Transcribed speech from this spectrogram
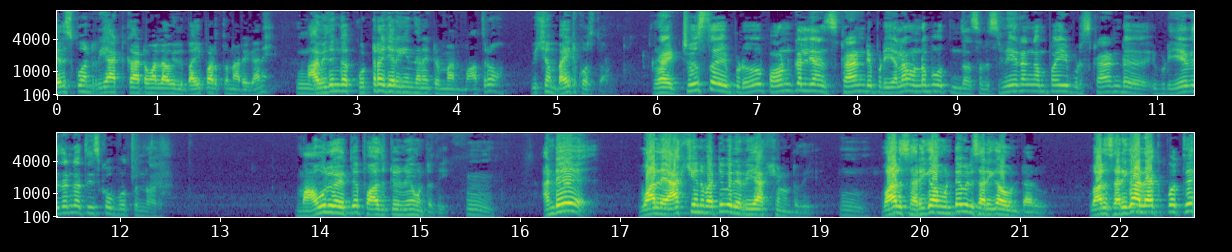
తెలుసుకొని రియాక్ట్ కావటం వల్ల వీళ్ళు భయపడుతున్నారు కానీ. ఆ విధంగా కుట్ర జరిగింది అనేటువంటి మాత్రం విషయం బయటకు వస్తాం రైట్ చూస్తే ఇప్పుడు పవన్ కళ్యాణ్ స్టాండ్ ఇప్పుడు ఎలా ఉండబోతుంది? అసలు శ్రీరంగంపై ఇప్పుడు స్టాండ్ ఇప్పుడు ఏ విధంగా తీసుకోబోతున్నారు? మామూలుగా అయితే పాజిటివ్నే ఉంటుంది. అంటే వాళ్ళ యాక్షన్ బట్టి వీళ్ళ రియాక్షన్ ఉంటుంది. వాళ్ళు సరిగా ఉంటే వీళ్ళు సరిగా ఉంటారు. వాళ్ళు సరిగా లేకపోతే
